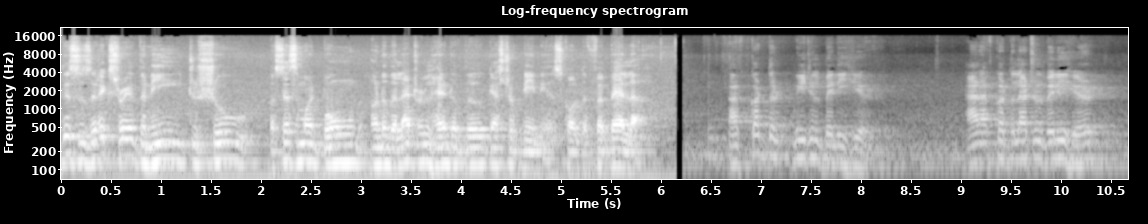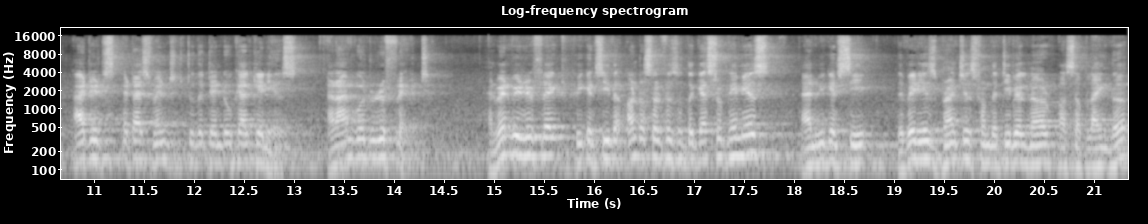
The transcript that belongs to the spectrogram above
This is an X-ray of the knee to show a sesamoid bone under the lateral head of the gastrocnemius called the fabella. I've cut the medial belly here, and I've cut the lateral belly here at its attachment to the tendocalcaneus, and I'm going to reflect. And when we reflect, we can see the undersurface of the gastrocnemius and we can see the various branches from the tibial nerve are supplying the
